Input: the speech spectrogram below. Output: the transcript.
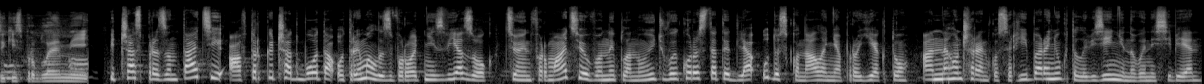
якійсь проблемі Під час презентації авторки чат-бота отримали зворотній зв'язок. Цю інформацію вони планують використати для удосконалення проєкту. Анна Гончаренко, Сергій Баранюк, телевізійні новини СІБІН.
